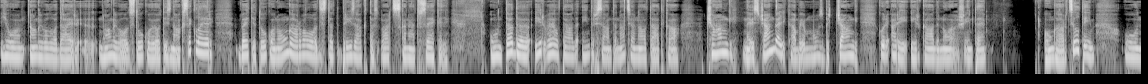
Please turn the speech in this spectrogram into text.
jo angļu valodā ir, no angļu valodas tūkojot iznāk seklēri, bet ja tūko no ungāru valodas, tad drīzāk tas vārds skanētu sēkeļi. Un tad uh, ir vēl tāda interesanta nacionalitāte kā čangi, nevis čangaļi, kā bija mums, bet čangi, kuri arī ir kāda no šīm te ungāru ciltīm, un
